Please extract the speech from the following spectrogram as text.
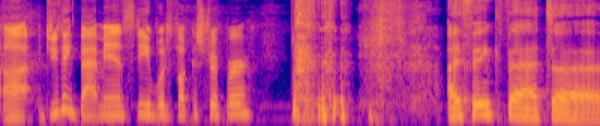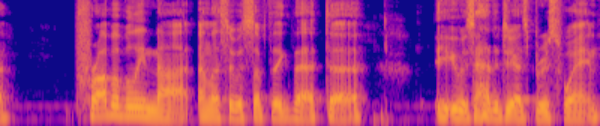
uh, do you think Batman Steve would fuck a stripper? I think that uh, probably not, unless it was something that uh, he was had to do as Bruce Wayne.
